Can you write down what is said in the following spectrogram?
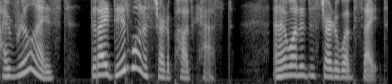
I realized that I did want to start a podcast and I wanted to start a website.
